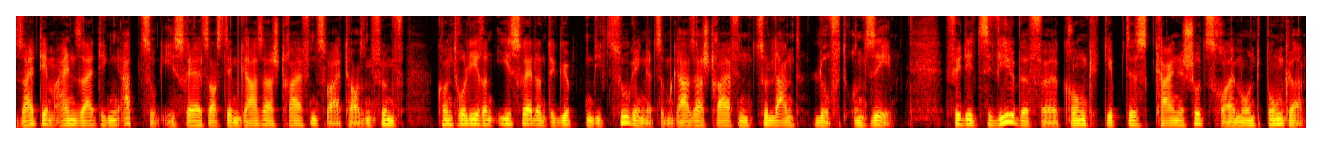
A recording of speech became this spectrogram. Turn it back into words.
Seit dem einseitigen Abzug Israels aus dem Gazastreifen 2005 kontrollieren Israel und Ägypten die Zugänge zum Gazastreifen zu Land, Luft und See. Für die Zivilbevölkerung gibt es keine Schutzräume und Bunker.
